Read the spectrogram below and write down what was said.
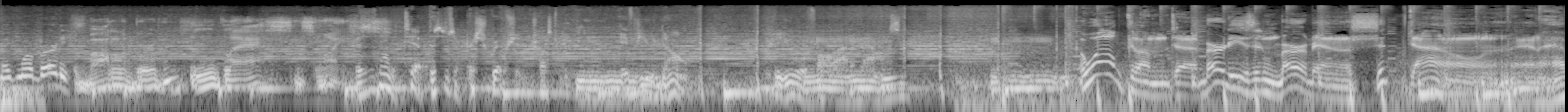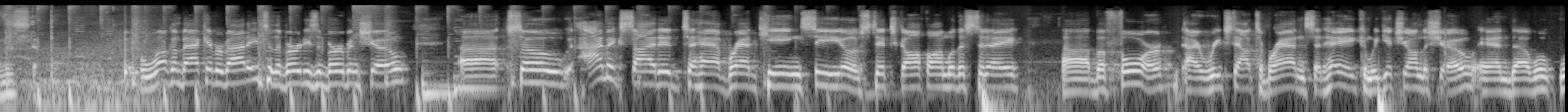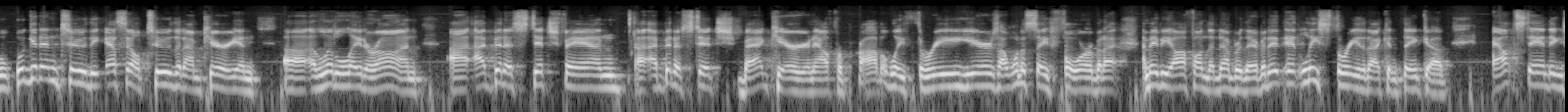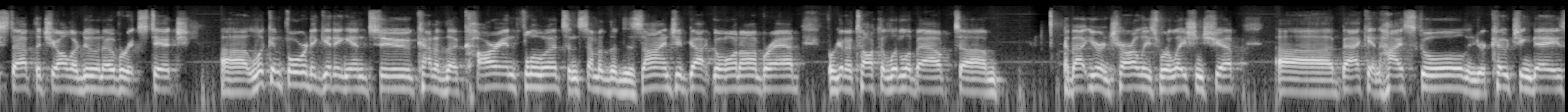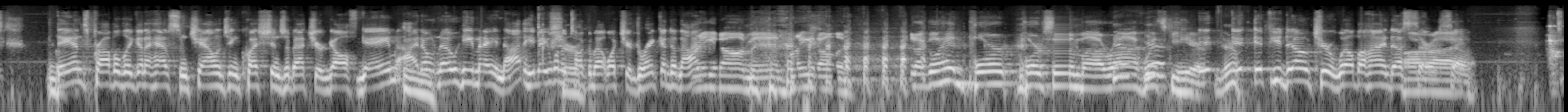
make more birdies. A bottle of bourbon, a little glass, and some ice. This is not a tip. This is a prescription. Trust me. Mm. If you don't, you will fall out of balance. Welcome to Birdies and Bourbon. Sit down and have a sip. Welcome back, everybody, to the Birdies and Bourbon Show. Uh, so I'm excited to have Brad King, CEO of Stitch Golf, on with us today. Uh, before I reached out to Brad and said, "Hey, can we get you on the show?" And uh, we'll, we'll, we'll get into the SL2 that I'm carrying uh, a little later on. I've been a Stitch fan. I've been a Stitch bag carrier now for probably three years. I want to say four, but I, I may be off on the number there. But it, at least three that I can think of outstanding stuff that y'all are doing over at Stitch. Uh, looking forward to getting into kind of the car influence and some of the designs you've got going on, Brad. We're going to talk a little about. Um, about your and Charlie's relationship uh, back in high school and your coaching days. Dan's probably going to have some challenging questions about your golf game. Mm. I hmm. don't know. He may not. He may want sure. to talk about what you're drinking tonight. Bring it on, man. Bring it on. Should I go ahead and pour pour some uh, rye yeah, whiskey here? It, yeah. If you don't, you're well behind us, All sir. Right. So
